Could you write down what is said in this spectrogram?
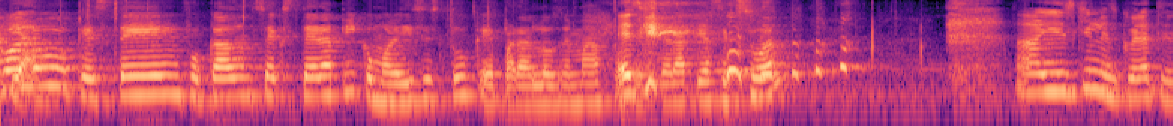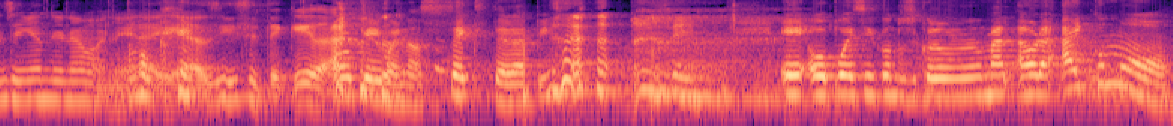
psicólogo que esté enfocado en sex therapy, como le dices tú, que para los demás pues, Es es, que- terapia sexual. Ay, es que en la escuela te enseñan de una manera Ok. y así se te queda. ok, bueno, sex therapy. Sí. Eh, o puedes ir con tu psicólogo normal. Ahora, hay como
